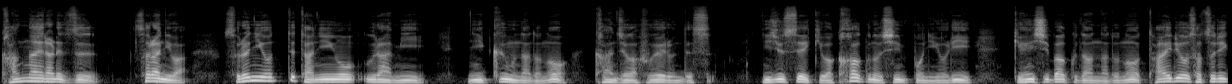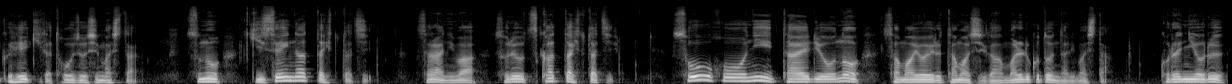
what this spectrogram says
考えられずさらにはそれによって他人を恨み憎むなどの感情が増えるんです20世紀は科学の進歩により原子爆弾などの大量殺戮兵器が登場しましたその犠牲になった人たちさらにはそれを使った人たち双方に大量のさまよえる魂が生まれることになりました。これによる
